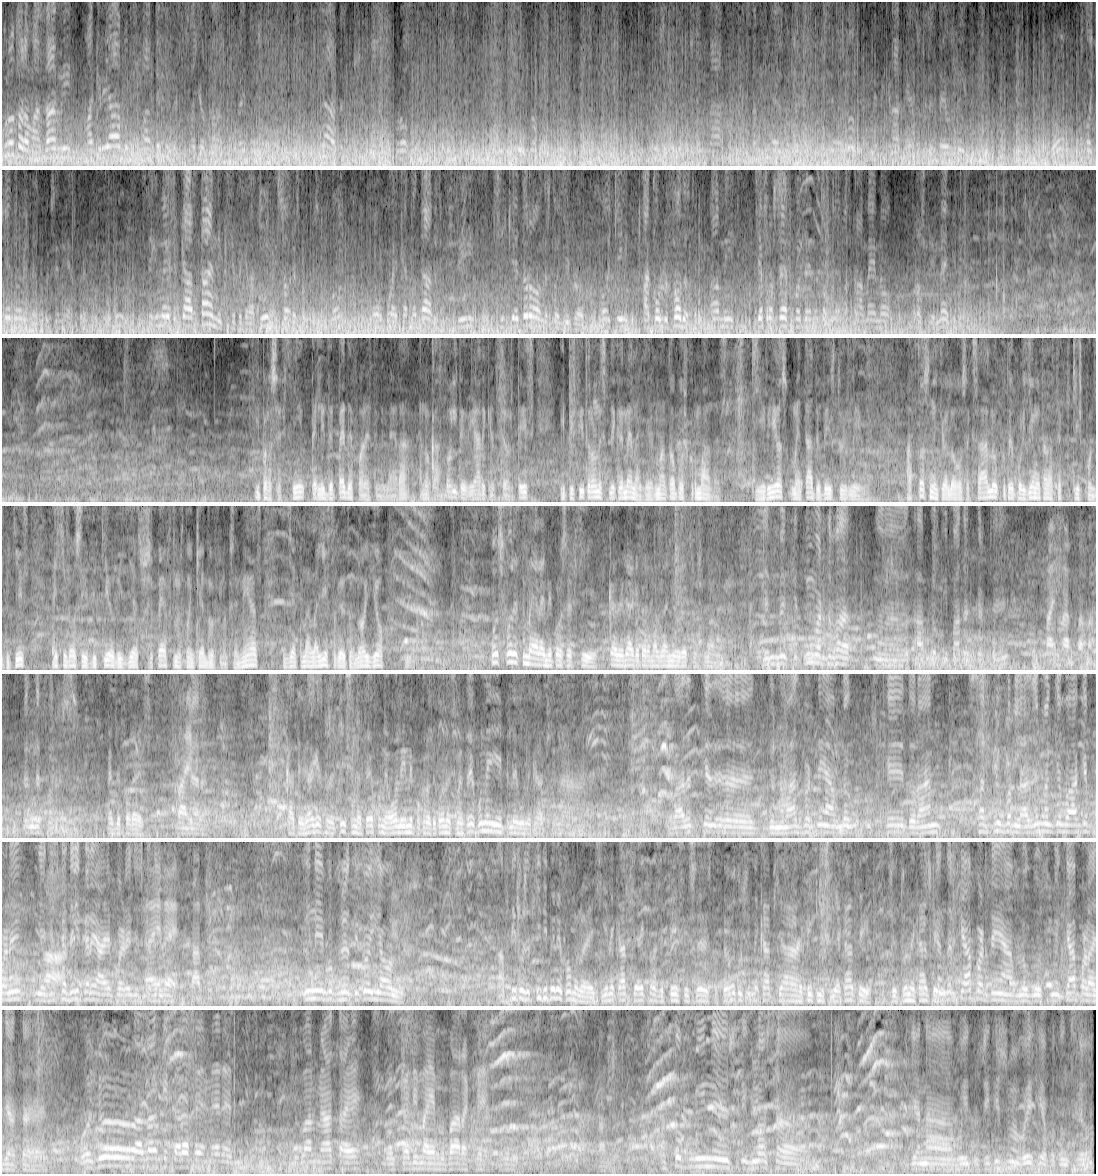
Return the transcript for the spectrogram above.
πρώτο Ραμαζάνι, μακριά από τις πατρίδες τους θα γιορτάσουν φέτος οι χιλιάδες μουσουλμάνοι πρόσφυγες μετανάστες οι οποίοι εκλογίστηκαν στη χώρα μας και φιλοξενούνται προσωρινά στις ανοιχτές δομές σε ολόκληρη την επικράτεια τους τελευταίους μήνες. Εδώ, στο κέντρο της φιλοξενίας του Εμμονίτου, στιγμές κατάνοιξης επικρατούν τις ώρες των προσευχών, όπου εκατοντάδες πιστοί συγκεντρώνονται στο γήπεδο του Χόκι, ακολουθώντας τον ημάμι και προσεύχονται με το βλέμμα στραμμένο προς τη Μέκα. Η προσευχή τελείται πέντε φορέ την ημέρα, ενώ καθ' όλη τη διάρκεια τη εορτή οι πιστοί τρώνε συγκεκριμένα γεύματα όπω κουρμάδε, κυρίω μετά τη δύση του ηλίου. Αυτό είναι και ο λόγο εξάλλου που το Υπουργείο Μεταναστευτική Πολιτική έχει δώσει ειδική οδηγία στου υπεύθυνου των κέντρων φιλοξενία για την αλλαγή στο διαιτολόγιο. Πόσε φορέ τη μέρα είναι η προσευχή κατά τη διάρκεια του Ραμαζανιού για του μουσουλμάνου. दिन में कितनी मरतबा अ, आप लोग इबादत करते हैं Five martaba. पेंदे फरस Πέντε φορέ. Five. Κατά τη διάρκεια τη προσευχή συμμετέχουν όλοι, είναι υποχρεωτικό να συμμετέχουν ή επιλέγουν κάποιοι να. इबादत के अ, जो नमाज पढ़ते हैं आप लोग उसके दौरान सबके ऊपर लाजिम है कि वो आके पढ़ें या जिसका दिल करे आए पढ़े जिसका Ναι, दिल ναι, σάπ. είναι υποχρεωτικό για όλους. Αυτή η προσευχή τι περιεχόμενο έχει, Είναι κάποια έκφραση πίστη στο Θεό του, Είναι κάποια επίκληση για κάτι, ζητούν उसके κάτι. अंदर क्या पढ़ते हैं आप लोग उसमें क्या पढ़ा जाता है वो जो अल्लाह की तरफ है मेरे जुबान में आता है वो कलीमा ये मुबारक है वो हम Αυτό που είναι στη γλώσσα για να βοη- ζητήσουμε βοήθεια από τον Θεό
